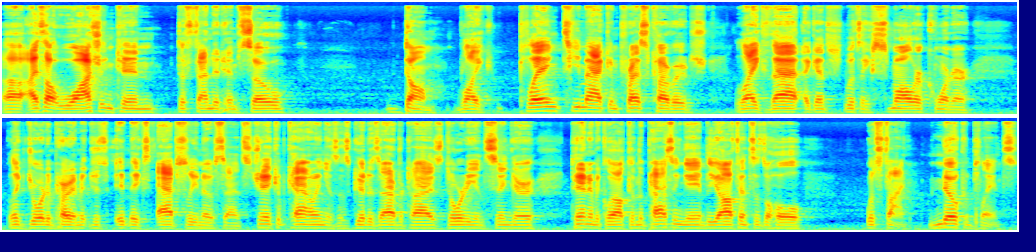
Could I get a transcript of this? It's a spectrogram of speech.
Uh, I thought Washington defended him so dumb. Like playing T Mac in press coverage like that against with a smaller corner like Jordan Perry, it just it makes absolutely no sense. Jacob Cowing is as good as advertised. Dorian Singer, Tanner McLachlan. The passing game, the offense as a whole, was fine. No complaints.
